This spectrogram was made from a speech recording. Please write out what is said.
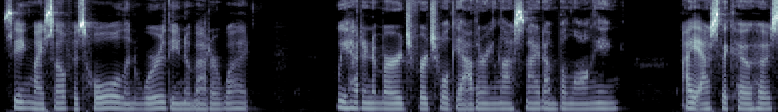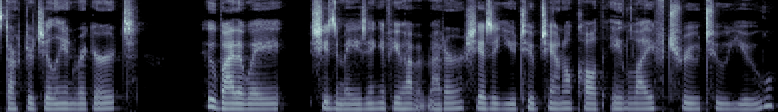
Seeing myself as whole and worthy no matter what. We had an Emerge virtual gathering last night on belonging. I asked the co host, Dr. Jillian Riggert, who, by the way, She's amazing if you haven't met her. She has a YouTube channel called A Life True to You.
